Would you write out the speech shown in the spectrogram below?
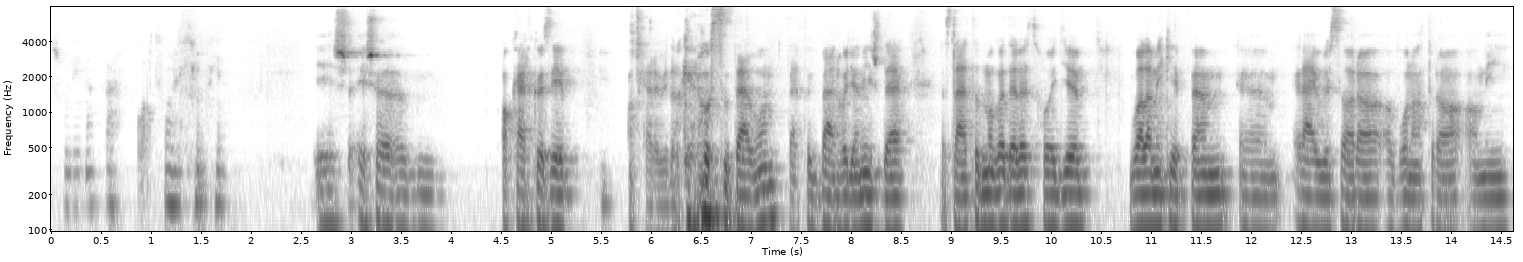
sulinak a portfóliója. És, és akár közép, akár rövid, akár hosszú távon, tehát hogy bárhogyan is, de azt látod magad előtt, hogy valamiképpen ráülsz arra a vonatra, ami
